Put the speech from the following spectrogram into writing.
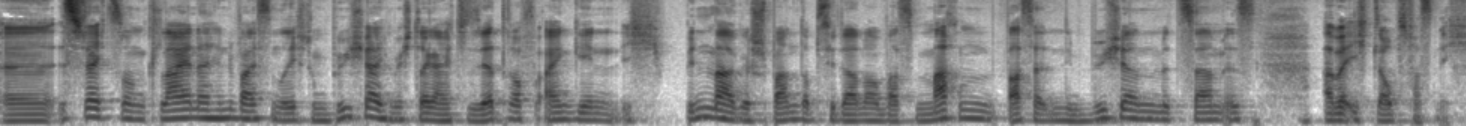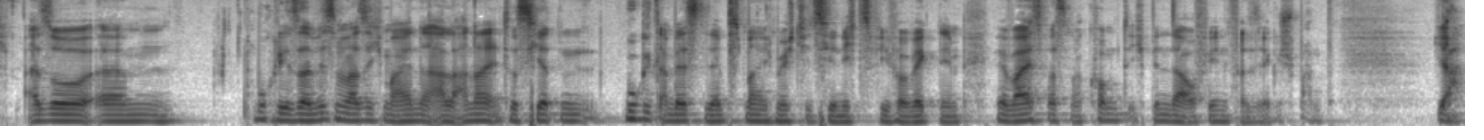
äh, ist vielleicht so ein kleiner Hinweis in Richtung Bücher. Ich möchte da gar nicht zu sehr drauf eingehen. Ich bin mal gespannt, ob sie da noch was machen, was halt in den Büchern mit Sam ist, aber ich glaube es fast nicht. Also ähm, Buchleser wissen, was ich meine. Alle anderen Interessierten googelt am besten selbst mal. Ich möchte jetzt hier nichts viel vorwegnehmen. Wer weiß, was noch kommt. Ich bin da auf jeden Fall sehr gespannt. Ja,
